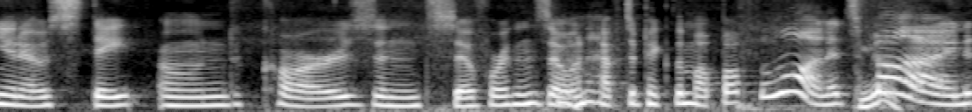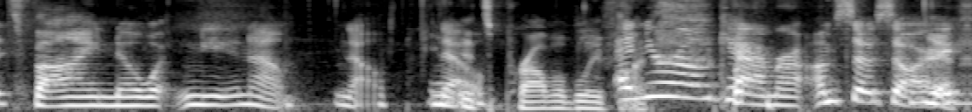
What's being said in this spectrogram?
you know, state owned cars and so forth and so on hmm. have to pick them up off the lawn. It's fine. It's fine. No, what, you know, no, no. it's probably fine. and your own camera. I'm so sorry. Yeah.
